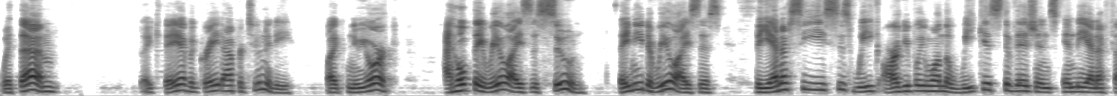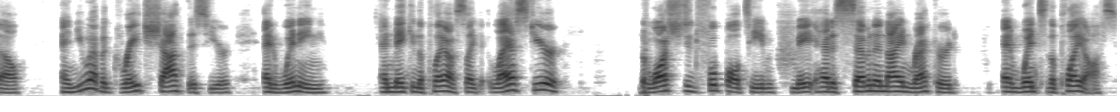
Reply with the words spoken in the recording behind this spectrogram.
with them, like they have a great opportunity. Like New York, I hope they realize this soon. They need to realize this. The NFC East is weak, arguably one of the weakest divisions in the NFL, and you have a great shot this year at winning and making the playoffs. Like last year, the Washington football team made, had a seven and nine record and went to the playoffs.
